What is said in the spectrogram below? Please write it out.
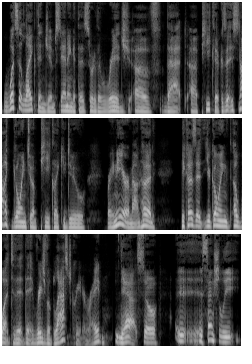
What's it like then, Jim, standing at the sort of the ridge of that uh, peak there? Because it's not like going to a peak like you do Rainier or Mount Hood, because it, you're going uh, what to the, the ridge of a blast crater, right? Yeah. So essentially,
